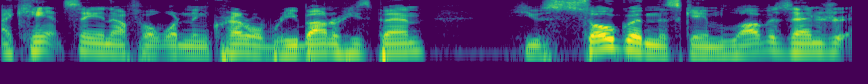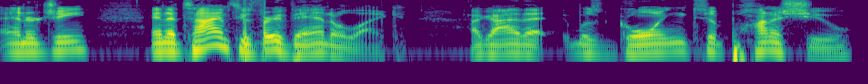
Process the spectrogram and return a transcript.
I can't say enough about what an incredible rebounder he's been. He was so good in this game. Love his energy, and at times he was very Vando-like. A guy that was going to punish you,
